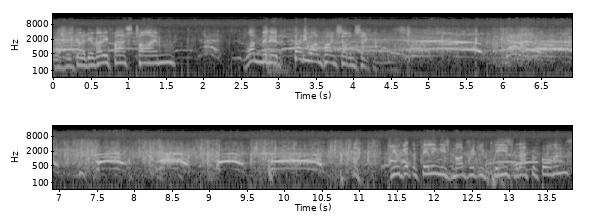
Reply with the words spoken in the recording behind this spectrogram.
This is going to be a very fast time. One minute, 31.7 seconds. Do you get the feeling he's moderately pleased with that performance?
